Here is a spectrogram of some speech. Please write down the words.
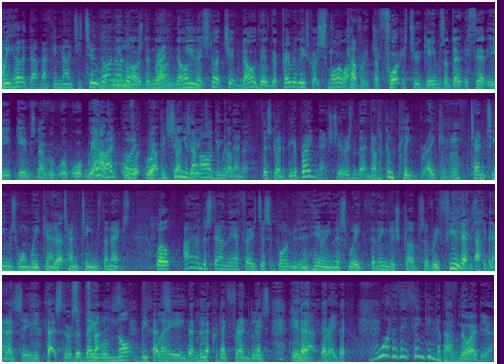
we heard that back in '92 no, when no, we launched no, brand no, new. it's not changed. No, the, the Premier League's got smaller Coverage. The 42 games are down to 38 games now. We, we, we haven't right, over, we well, haven't continue that saturated the argument then. There's going to be a break next year, isn't there? Not a complete break. Mm-hmm. Ten teams one weekend, Yeah. ten teams the next. Well, I understand the FA's disappointment in hearing this week that English clubs have refused to guarantee that's no that they will not be playing lucrative friendlies in that break. What are they thinking about? No idea.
